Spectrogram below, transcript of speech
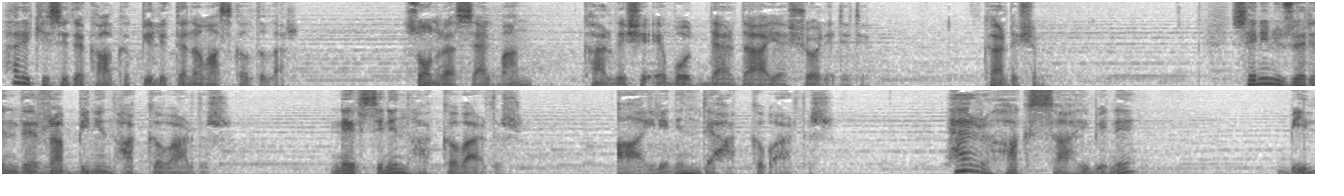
Her ikisi de kalkıp birlikte namaz kıldılar. Sonra Selman kardeşi Ebu Derda'ya şöyle dedi. Kardeşim, senin üzerinde Rabbinin hakkı vardır. Nefsinin hakkı vardır. Ailenin de hakkı vardır. Her hak sahibini bil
